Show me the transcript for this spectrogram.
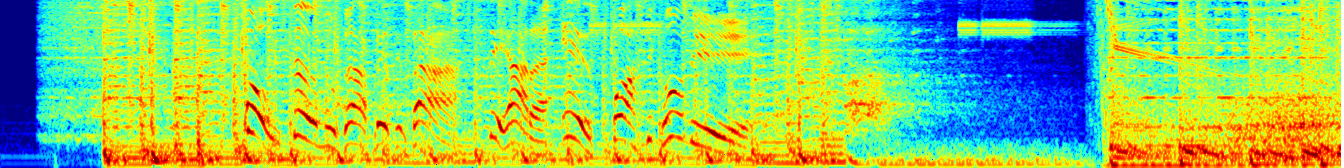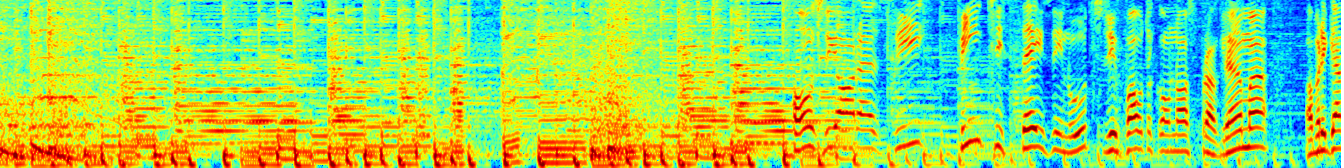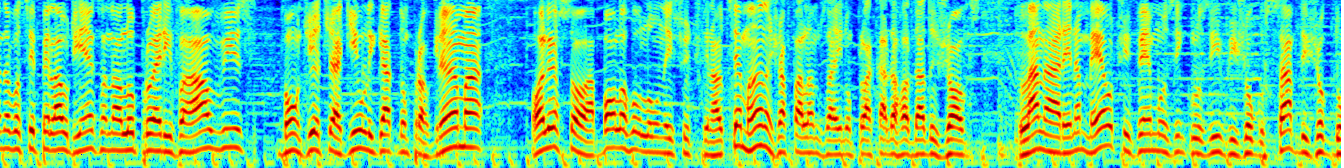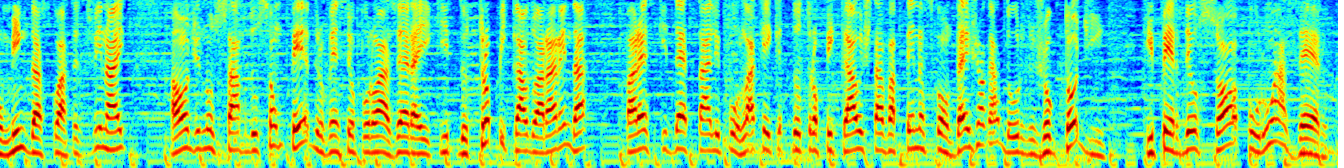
Voltamos a apresentar Seara Esporte Clube. 11 horas e 26 minutos, de volta com o nosso programa. Obrigado a você pela audiência. Um alô pro Erivan Alves. Bom dia, Tiaguinho, ligado no programa. Olha só, a bola rolou nesse último final de semana. Já falamos aí no placar da rodada dos jogos lá na Arena Mel. Tivemos inclusive jogo sábado e jogo domingo das quartas de finais, onde no sábado São Pedro venceu por 1 a 0 a equipe do Tropical do Ararendá. Parece que detalhe por lá que a equipe do Tropical estava apenas com 10 jogadores o jogo todinho e perdeu só por 1 a 0,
